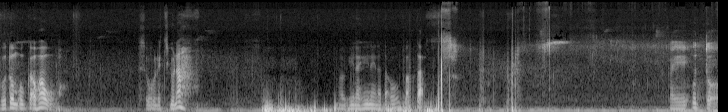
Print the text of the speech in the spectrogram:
Gutom og kauhaw. So let's go na. Maghinay-hinay na ta og bakta. Kay udto.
